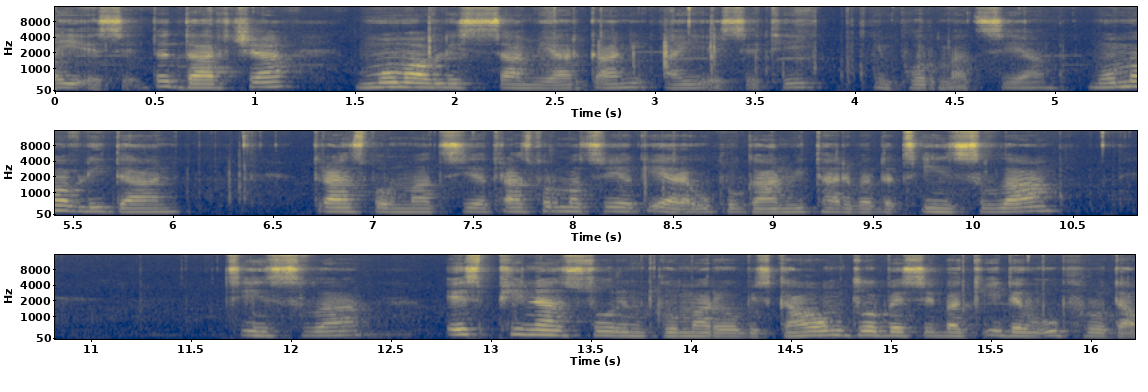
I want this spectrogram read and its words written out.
აი ესე და დარჩა მომავლის სამი არკანი, აი ესეთი ინფორმაცია. მომავლიდან ტრანსფორმაცია, ტრანსფორმაცია კი არა, უფრო განვითარება და წინსვლა. წინსვლა ეს ფინანსური მდგომარეობის გაუმჯობესება კიდევ უფრო და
